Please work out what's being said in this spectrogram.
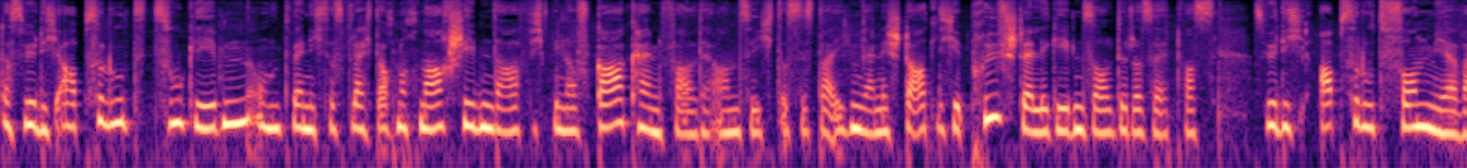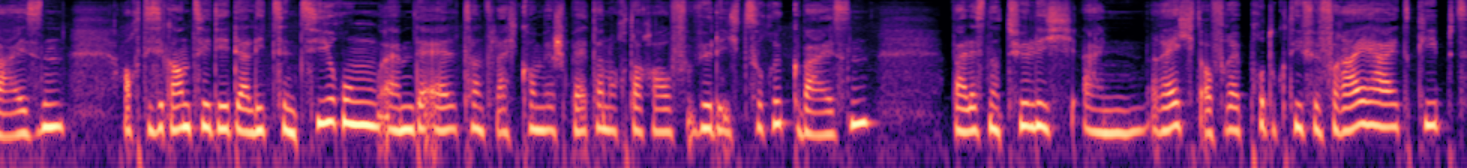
Das würde ich absolut zugeben. Und wenn ich das vielleicht auch noch nachschieben darf, ich bin auf gar keinen Fall der Ansicht, dass es da irgendwie eine staatliche Prüfstelle geben sollte oder so etwas. Das würde ich absolut von mir weisen. Auch diese ganze Idee der Lizenzierung ähm, der Eltern, vielleicht kommen wir später noch darauf, würde ich zurückweisen weil es natürlich ein Recht auf reproduktive Freiheit gibt.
